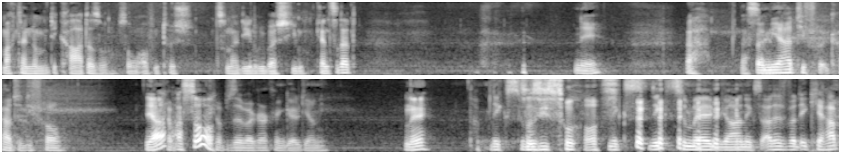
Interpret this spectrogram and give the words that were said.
Macht dann nur mit die Karte so, so auf den Tisch zu Nadine rüberschieben. Kennst du das? Nee, Ach, bei mir hat die Karte die Frau. Ja? Hab, Ach so. Ich habe selber gar kein Geld, Janni. Nee. Hab nichts zu So siehst du raus. Nix, nix zu melden, gar nichts. Alles, was ich hier hab.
